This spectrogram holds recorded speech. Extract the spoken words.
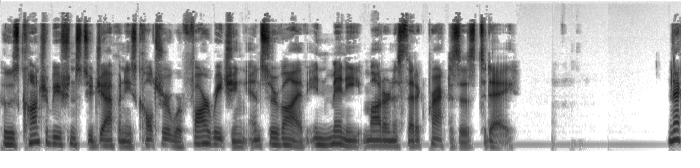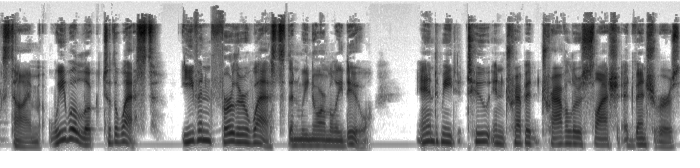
whose contributions to Japanese culture were far reaching and survive in many modern aesthetic practices today. Next time, we will look to the west, even further west than we normally do, and meet two intrepid travelers slash adventurers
